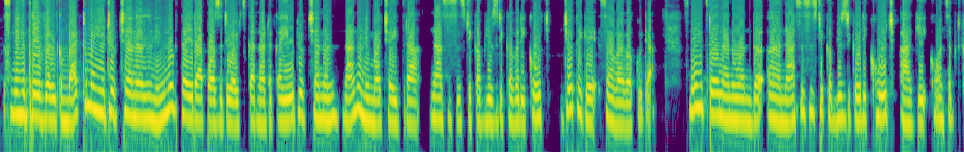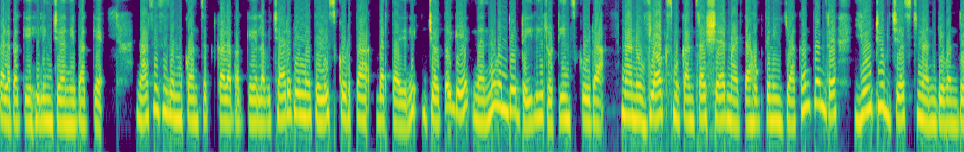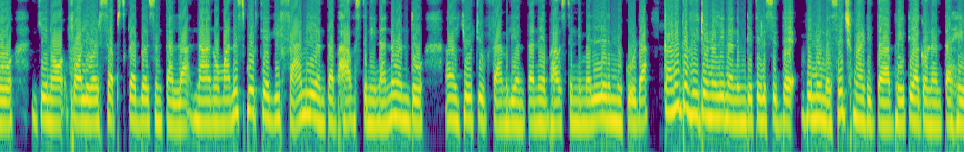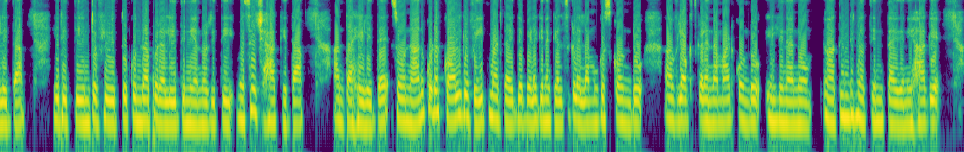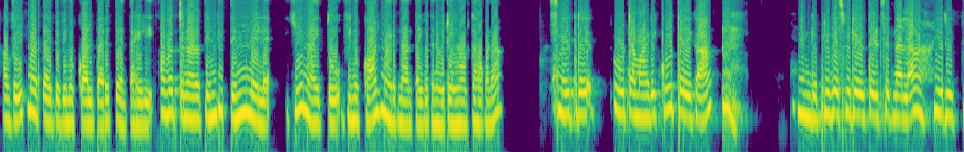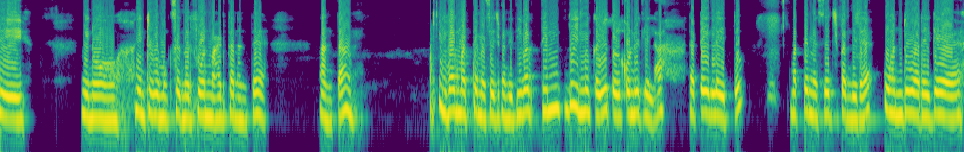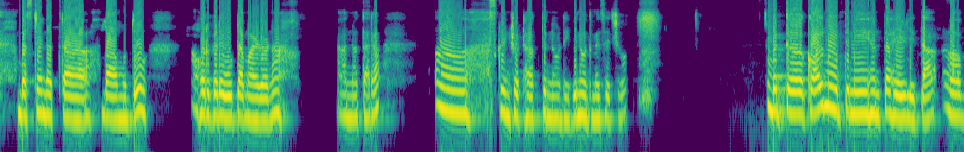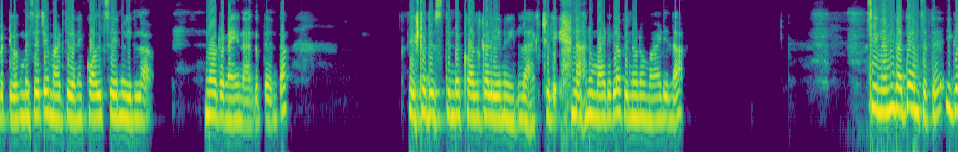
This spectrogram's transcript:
ಸ್ನೇಹಿತರೆ welcome back to my YouTube channel ನೀವು ನೋಡ್ತಾ ಇರಾ positive vibes Karnataka YouTube channel ನಾನು ನಿಮ್ಮ Chaitra narcissistic abuse recovery coach ಜೊತೆಗೆ ಸರ್ವೈವ ಕೂಡ ಸ್ನೇಹಿತರೆ, ನಾನು ಒಂದು ನಾಸಿಸಿಸ್ಟಿಕ್ ಅಬ್ಯೂಸ್ ರಿಕವರಿ ಕೋಚ್ ಆಗಿ ಕಾನ್ಸೆಪ್ಟ್ಗಳ ಬಗ್ಗೆ ಹೀಲಿಂಗ್ ಜರ್ನಿ ಬಗ್ಗೆ ನಾಸಿಸಿಸಮ್ ಕಾನ್ಸೆಪ್ಟ್ಗಳ ಬಗ್ಗೆ ಎಲ್ಲ ವಿಚಾರಗಳನ್ನ ತಿಳಿಸ್ಕೊಡ್ತಾ ಬರ್ತಾ ಇದ್ದೀನಿ ಜೊತೆಗೆ ನನ್ನ ಒಂದು ಡೈಲಿ ರೊಟೀನ್ಸ್ ಕೂಡ ನಾನು ವ್ಲಾಗ್ಸ್ ಮುಖಾಂತರ ಶೇರ್ ಮಾಡ್ತಾ ಹೋಗ್ತೀನಿ. ಯಾಕಂತಂದ್ರೆ ಯೂಟ್ಯೂಬ್ ಜಸ್ಟ್ ನನ್ಗೆ ಒಂದು ಏನೋ ಫಾಲೋವರ್ಸ್ ಸಬ್ಸ್ಕ್ರೈಬರ್ಸ್ ಅಂತ ಅಲ್ಲ ನಾನು ಮನಸ್ಫೂರ್ತಿಯಾಗಿ ಫ್ಯಾಮಿಲಿ ಅಂತ ಭಾವಿಸ್ತೀನಿ. ನನ್ನ ಒಂದು ಯೂಟ್ಯೂಬ್ ಫ್ಯಾಮಿಲಿ ಅಂತಾನೆ ಭಾವಿಸ್ತೀನಿ ನಿಮ್ಮೆಲ್ಲರನ್ನು ಕೂಡ. ಕಳೆದ ವಿಡಿಯೋನಲ್ಲಿ ನಾನು ನಿಮ್ಗೆ ತಿಳಿಸಿದ್ದೆ, ವಿನು ಮೆಸೇಜ್ ಮಾಡಿದ್ದ, ಭೇಟಿ ಆಗೋಣ ಅಂತ ಹೇಳಿದ್ದ. ಈ ರೀತಿ ಇಂಟರ್ವ್ಯೂ ಇತ್ತು ಕುಂದಾಪುರಲ್ಲಿ ಇದ್ದೀನಿ ಅನ್ನೋ ರೀತಿ ಮೆಸೇಜ್ ಹಾಕಿದ್ದ ಅಂತ ಹೇಳಿದ್ದೆ. ಸೊ ನಾನು ಕೂಡ ಕಾಲ್ಗೆ ವೆಯ್ಟ್ ಮಾಡ್ತಾ ಇದ್ದೆ. ಬೆಳಗಿನ ಕೆಲ್ಸಗಳೆಲ್ಲ ಮುಗಿಸ್ಕೊಂಡು ವ್ಲಾಗ್ಸ್ ಗಳನ್ನ ಮಾಡ್ಕೊಂಡು ಇಲ್ಲಿ ನಾನು ತಿಂಡಿನ ತಿಂತಾ ಇದ್ದೀನಿ. ಹಾಗೆ ವೆಯ್ಟ್ ಮಾಡ್ತಾ ಇದ್ದೆ ವಿನು ಕಾಲ್ ಬರುತ್ತೆ ಅಂತ ಹೇಳಿ. ಅವತ್ತು ನಾನು ತಿಂಡಿ ತಿಂದ ಮೇಲೆ ಏನಾಯ್ತು? ವಿನು ಕಾಲ್ ಮಾಡಿದ್ನ ಅಂತ ಇವತ್ತಿನ ವಿಡಿಯೋ ನೋಡ್ತಾ ಹೋಗೋಣ. ಸ್ನೇಹಿತರೆ, ಊಟ ಮಾಡಿ ಕೂತೆ ಈಗ ನಿಮ್ಗೆ ಪ್ರೀವಿಯಸ್ ವಿಡಿಯೋ ತಿಳಿಸಿದ್ನಲ್ಲ, ಈ ರೀತಿ ವಿನು ಇಂಟರ್ವ್ಯೂ ಮುಗಿಸಿದ್ಮೇಲೆ ಫೋನ್ ಮಾಡ್ತಾನಂತೆ ಅಂತ. ಇವಾಗ ಮತ್ತೆ ಮೆಸೇಜ್ ಬಂದಿತ್ತು ಇವಾಗ ತಿಂದು ಇನ್ನು ಕೈ ತೊಳ್ಕೊಂಡಿರ್ಲಿಲ್ಲ. ತಟ್ಟೆ ಇಲ್ಲೇ ಇತ್ತು. ಮತ್ತೆ ಮೆಸೇಜ್ ಬಂದಿದೆ. ಒಂದೂವರೆಗೆ ಬಸ್ ಸ್ಟ್ಯಾಂಡ್ ಹತ್ರ ಬಾ ಮುದ್ದು, ಹೊರಗಡೆ ಊಟ ಮಾಡೋಣ ಅನ್ನೋ ತರ. ಸ್ಕ್ರೀನ್ ಶಾಟ್ ಹಾಕ್ತೀನಿ ನೋಡಿ, ವಿನೋದ್ ಮೆಸೇಜು ಬಟ್ ಕಾಲ್ ಮಾಡ್ತೀನಿ ಅಂತ ಹೇಳಿದ್ದ. ಬಟ್ ಇವಾಗ ಮೆಸೇಜೇ ಮಾಡ್ತಿದ್ದಾನೆ ಕಾಲ್ಸ್ ಏನು ಇಲ್ಲ. ನೋಡೋಣ ಏನಾಗುತ್ತೆ ಅಂತ. ಎಷ್ಟೋ ದಿವಸದಿಂದ ಕಾಲ್ಗಳೇನು ಇಲ್ಲ ಆಕ್ಚುಲಿ ನಾನು ಮಾಡಿಲ್ಲ, ವಿನೂನು ಮಾಡಿಲ್ಲ. ಸಿ ನನ್ಗೆ ಅದೇ ಅನ್ಸುತ್ತೆ. ಈಗ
